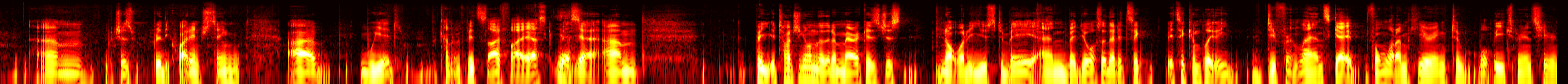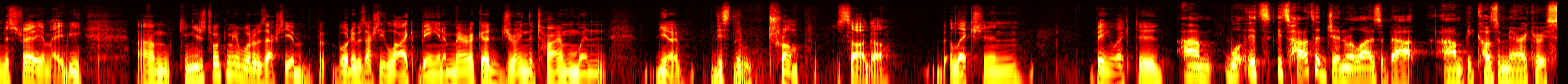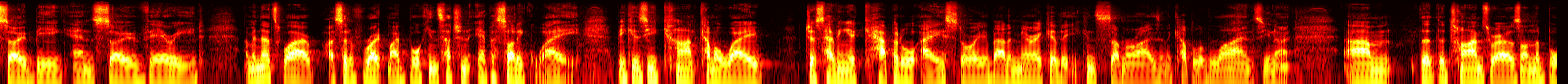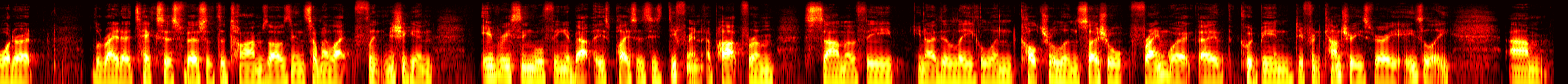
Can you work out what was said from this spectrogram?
um, which is really quite interesting. Uh, weird, kind of a bit sci-fi esque. Yes. Yeah. Um, but you're touching on that, that America is just not what it used to be, and but also that it's a it's a completely different landscape from what I'm hearing to what we experience here in Australia. Maybe. Um, can you just talk to me what it was actually a, what it was actually like being in America during the time when you know this little Trump saga, election, being elected? Um, well, it's it's hard to generalize about um, because America is so big and so varied. I mean, that's why I, sort of wrote my book in such an episodic way, because you can't come away just having a capital A story about America that you can summarize in a couple of lines. You know, um, the the times where I was on the border at Laredo, Texas, versus the times I was in somewhere like Flint, Michigan. Every single thing about these places is different, apart from some of the, you know, the legal and cultural and social framework. They could be in different countries very easily. Um,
